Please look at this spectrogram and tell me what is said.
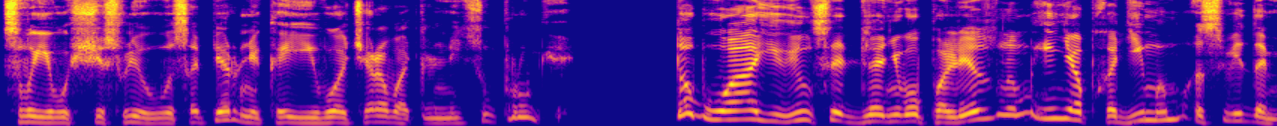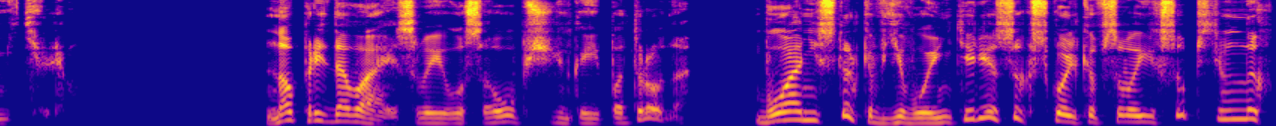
своего счастливого соперника и его очаровательной супруги, то Буа явился для него полезным и необходимым осведомителем. Но, предавая своего сообщника и патрона, Буа не столько в его интересах, сколько в своих собственных,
